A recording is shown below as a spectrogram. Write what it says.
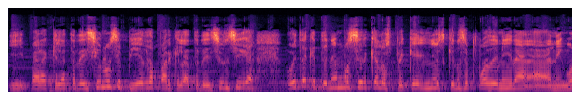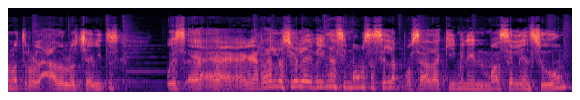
y para que la tradición no se pierda, para que la tradición siga. Ahorita que tenemos cerca a los pequeños que no se pueden ir a, ningún otro lado, los chavitos, pues a, agarrarlos y hola, vengan si vamos a hacer la posada aquí, miren, vamos a hacerla en Zoom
